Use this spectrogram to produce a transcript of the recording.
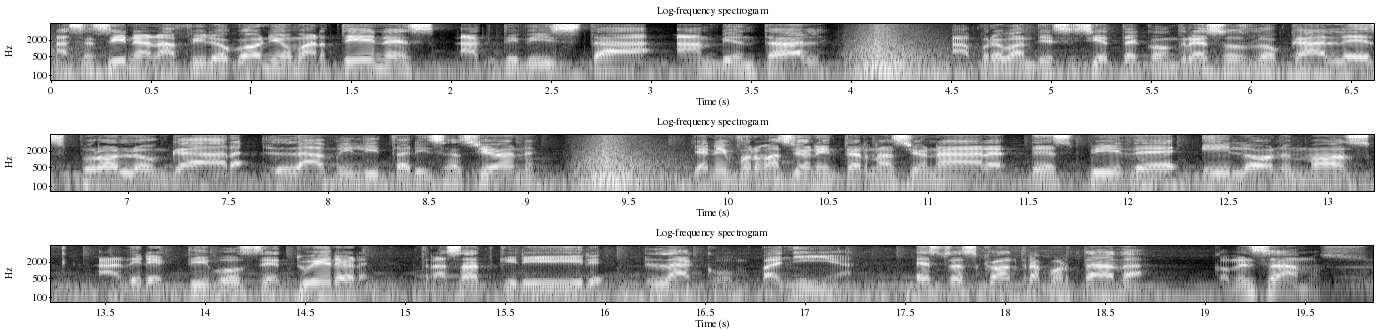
Asesinan a Filogonio Martínez, activista ambiental. Aprueban 17 congresos locales prolongar la militarización. Y en información internacional, despide Elon Musk a directivos de Twitter tras adquirir la compañía. Esto es Contraportada. Comenzamos.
